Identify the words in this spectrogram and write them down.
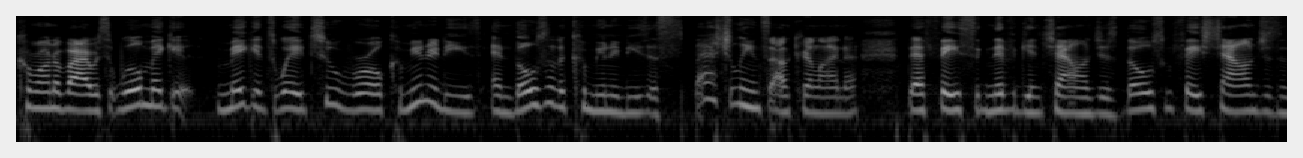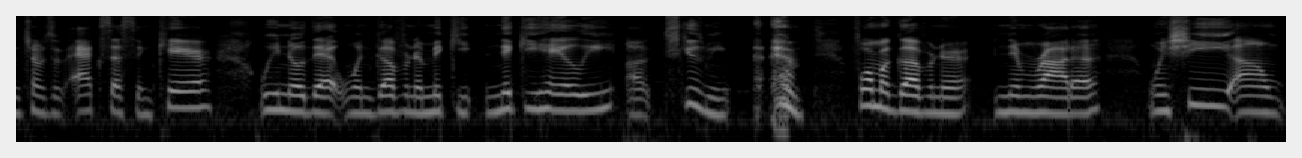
coronavirus will make it make its way to rural communities and those are the communities especially in South Carolina that face significant challenges. Those who face challenges in terms of accessing care we know that when governor Mickey, Nikki Haley uh, excuse me former governor Nimrata when she um,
